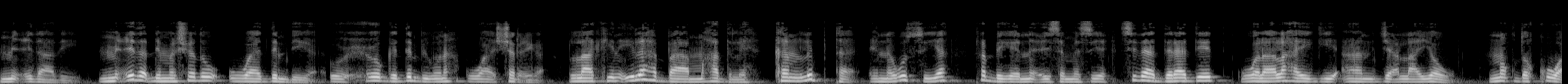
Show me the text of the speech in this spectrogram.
micidaadii micida dhimashadu waa dembiga oo xoogga dembiguna waa sharciga laakiin ilaah baa mahad leh kan libta inagu siiya rabbigeenna ciise masiix. Sidaa daraaddeed walaalahaygii aan jeclaayow noqda kuwa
